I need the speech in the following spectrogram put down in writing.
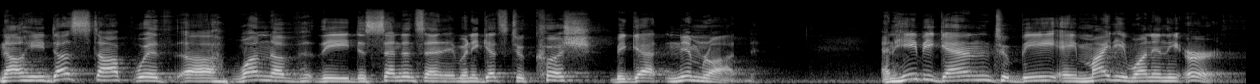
Now, he does stop with uh, one of the descendants, and when he gets to Cush, begat Nimrod. And he began to be a mighty one in the earth.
